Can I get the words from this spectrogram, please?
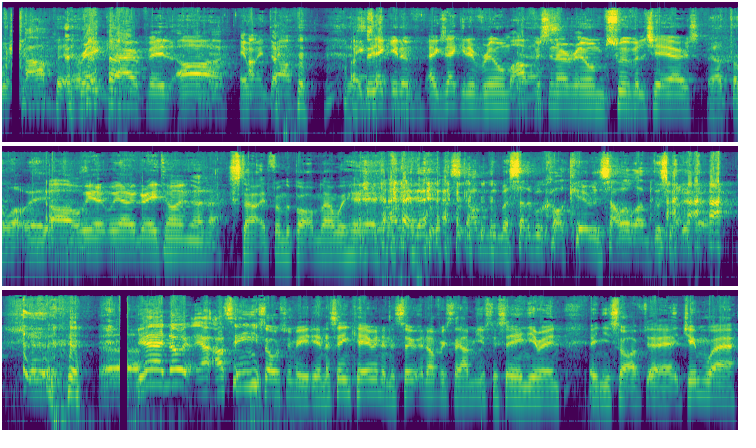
red carpet. red carpet. Oh, it went off. executive executive room, office in our room, swivel chairs. We had the lot, mate. Oh, we had, we had a great time down there. started from the bottom. Now we're here. I scammed him. I said we call Kieran Sourland as well. Yeah, no, I, I've seen your social media and I've seen Kieran in the suit, and obviously I'm used to seeing you in, in your sort of uh, gym wear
